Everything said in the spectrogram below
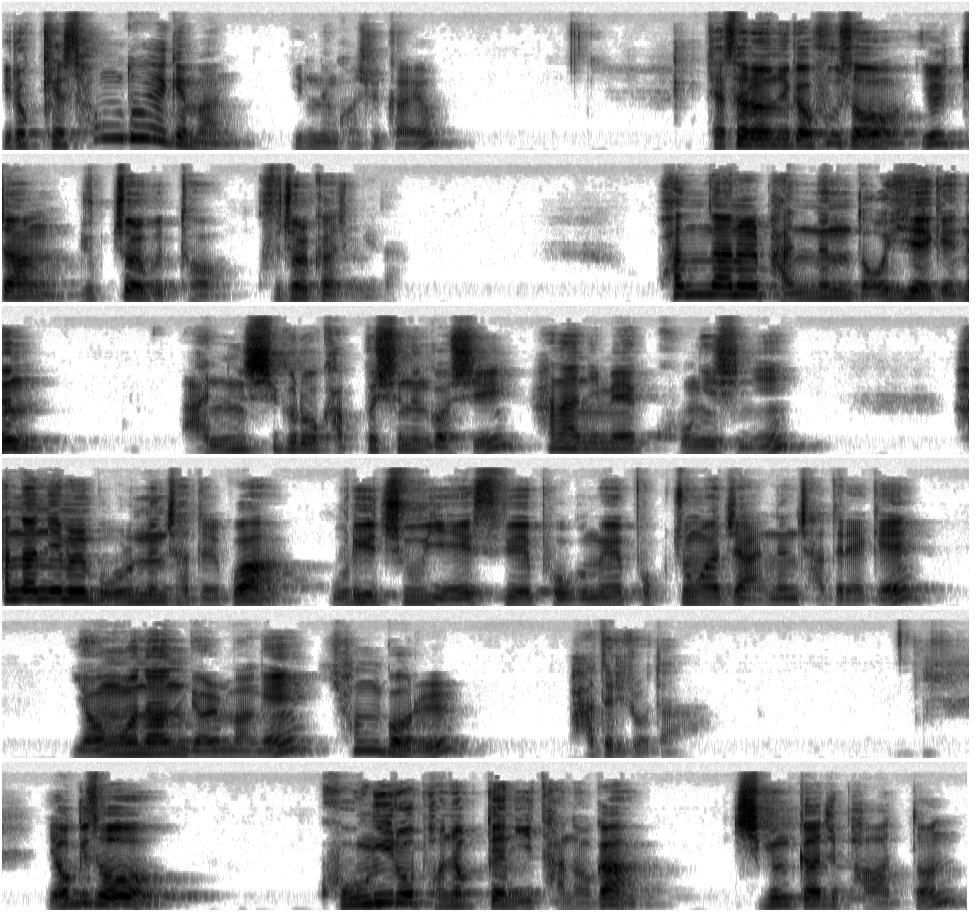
이렇게 성도에게만 있는 것일까요? 데살로니가 후서 1장 6절부터 9절까지입니다. 환난을 받는 너희에게는 안식으로 갚으시는 것이 하나님의 공이시니 하나님을 모르는 자들과 우리 주 예수의 복음에 복종하지 않는 자들에게 영원한 멸망의 형벌을 받으리로다. 여기서 공의로 번역된 이 단어가 지금까지 봐왔던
